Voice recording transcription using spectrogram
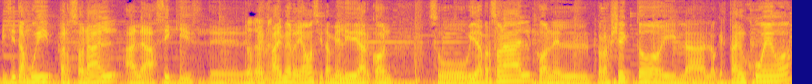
visita muy personal a la psiquis de, de Oppenheimer, digamos, y también lidiar con su vida personal, con el proyecto y lo que está en juego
